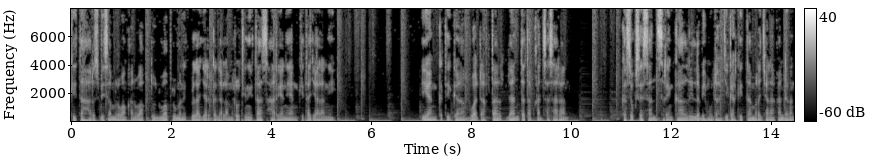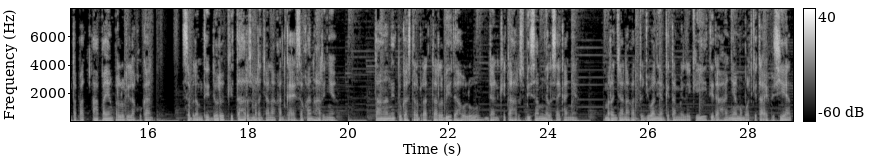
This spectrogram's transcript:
kita harus bisa meluangkan waktu 20 menit belajar ke dalam rutinitas harian yang kita jalani. Yang ketiga, buat daftar dan tetapkan sasaran. Kesuksesan sering kali lebih mudah jika kita merencanakan dengan tepat apa yang perlu dilakukan. Sebelum tidur, kita harus merencanakan keesokan harinya. Tangani tugas terberat terlebih dahulu dan kita harus bisa menyelesaikannya. Merencanakan tujuan yang kita miliki tidak hanya membuat kita efisien,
